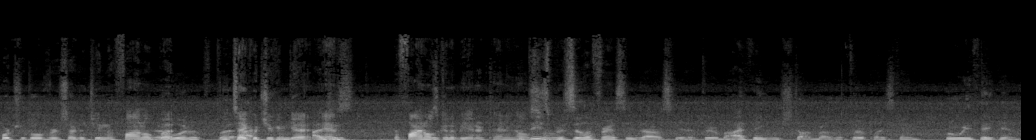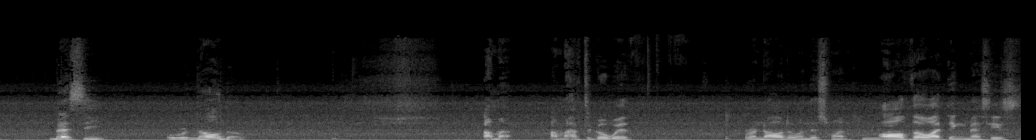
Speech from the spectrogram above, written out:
Portugal versus Argentina in the final, It but you take I- what you can get. I and just the is going to be entertaining also. these Brazil and France teams, I see it through. But I think we should talk about the third place game. Who are we thinking? Messi or Ronaldo? I'm gonna, I'm gonna have to go with Ronaldo in this one. Hmm. Although I think Messi's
